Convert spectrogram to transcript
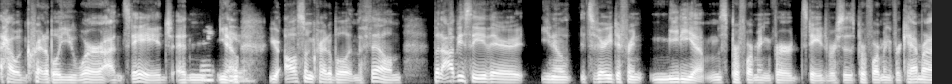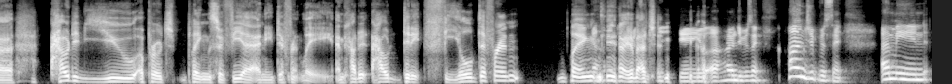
how incredible you were on stage. And, Thank you know, you. you're also incredible in the film. But obviously, there, you know, it's very different mediums performing for stage versus performing for camera. How did you approach playing Sofia any differently? And how did how did it feel different playing? I imagine. Daniel, a hundred percent, hundred percent. I mean,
